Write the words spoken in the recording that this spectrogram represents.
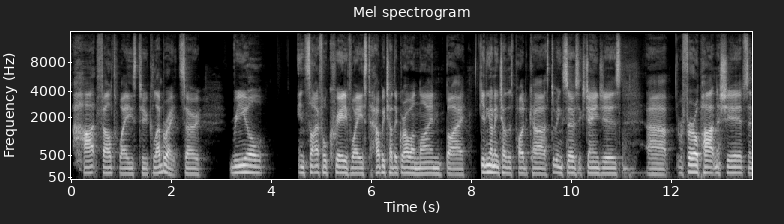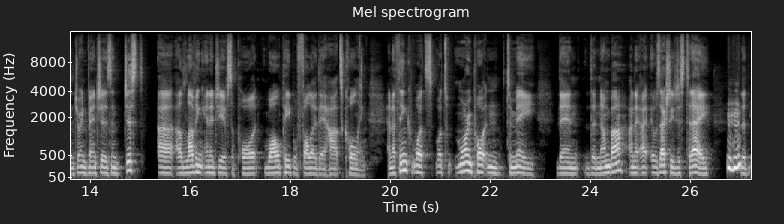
heartfelt ways to collaborate. So, real, insightful, creative ways to help each other grow online by getting on each other's podcasts, doing service exchanges, uh, referral partnerships, and joint ventures, and just a, a loving energy of support while people follow their heart's calling. And I think what's what's more important to me than the number, and it was actually just today mm-hmm. the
